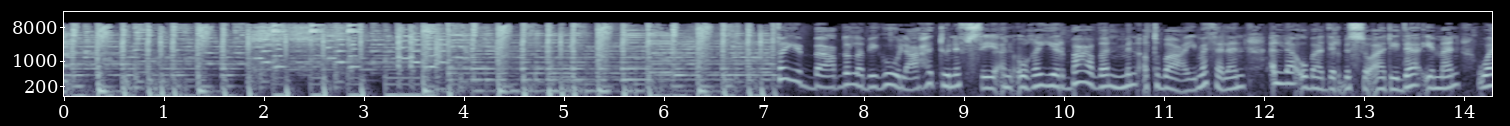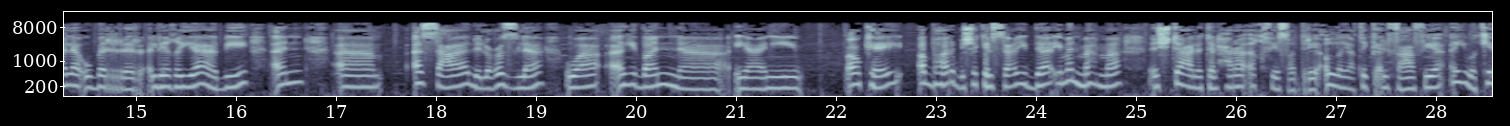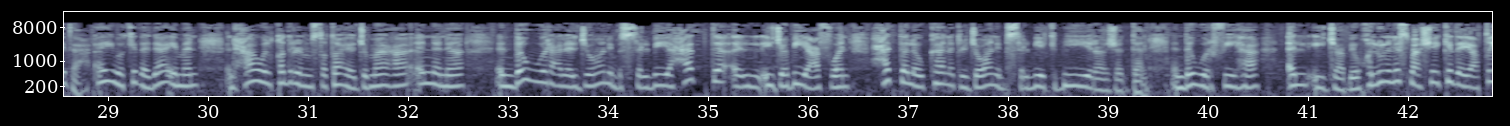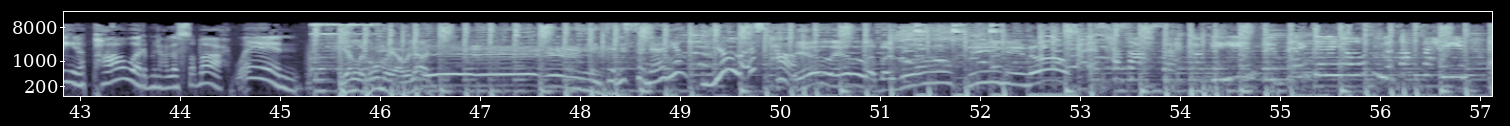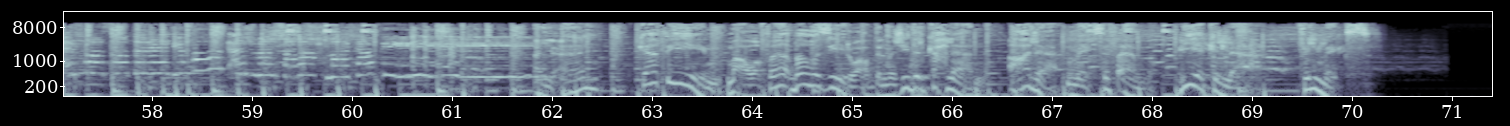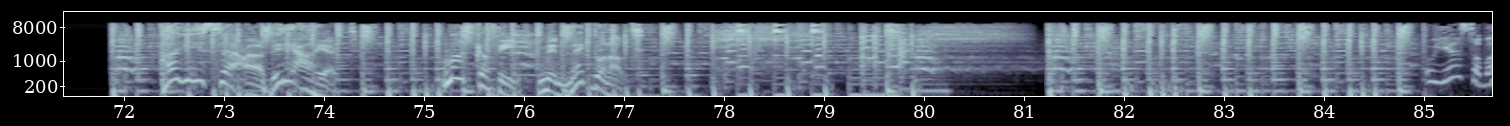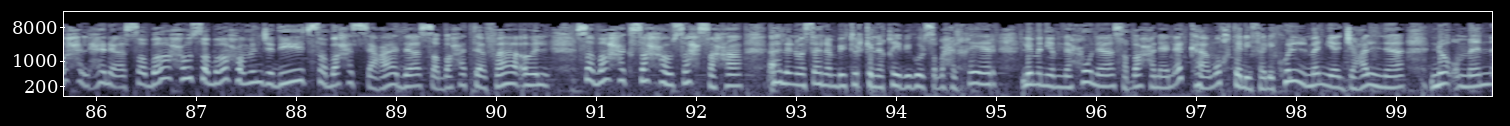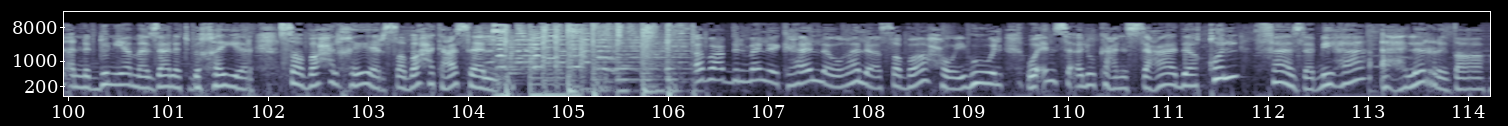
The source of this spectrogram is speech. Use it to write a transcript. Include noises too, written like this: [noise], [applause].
عبد الله بيقول عهدت نفسي أن أغير بعضا من أطباعي مثلا الا أبادر بالسؤال دائما ولا أبرر لغيابي أن آم، أسعى للعزلة وأيضا آه، يعني أوكي اظهر بشكل سعيد دائما مهما اشتعلت الحرائق في صدري. الله يعطيك ألف عافية. أيوه كذا أيوه كذا. دائما نحاول قدر المستطاع يا جماعة أننا ندور على الجوانب السلبية حتى الإيجابية عفوا حتى لو كانت الجوانب السلبية كبيرة جدا. ندور فيها الإيجابي. وخلونا نسمع شيء كذا يعطينا باور من على الصباح. وين؟ يلا قوموا يا ولاد. إنت لسه نايم؟ يلا. وفاء بوازير وعبد المجيد الكحلان على Mix FM. هي كلها في ال mix. هذه الساعة برعاية McCafé من ماكدونالدز. صباح الهنا صباح وصباح من جديد صباح السعادة صباح التفاؤل صباحك صحة وصحصحة أهلا وسهلا بتركي النقيب يقول صباح الخير لمن يمنحون صباحنا نكهة مختلفة لكل من يجعلنا نؤمن أن الدنيا ما زالت بخير. صباح الخير صباحك عسل. أبو عبد الملك هلا وغلا صباحه يقول وإن سألوك عن السعادة قل فاز بها أهل الرضا.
